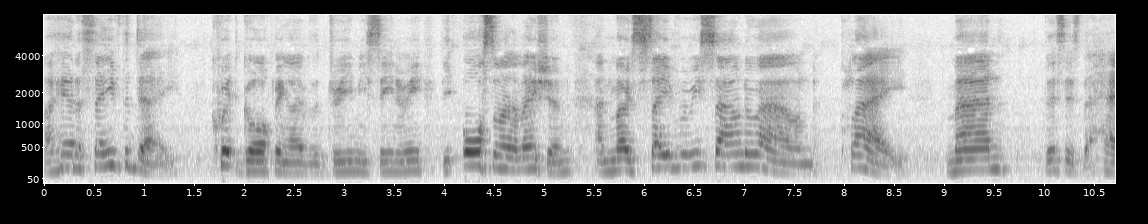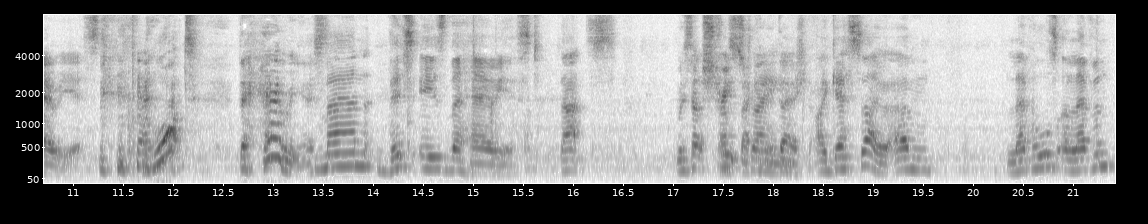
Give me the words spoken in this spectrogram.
are here to save the day. Quit gawping over the dreamy scenery, the awesome animation, and most savoury sound around. Play. Man, this is the hairiest. what? The hairiest. Man, this is the hairiest. That's, Was that street that's back strange. in the day? I guess so. Um, levels 11.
